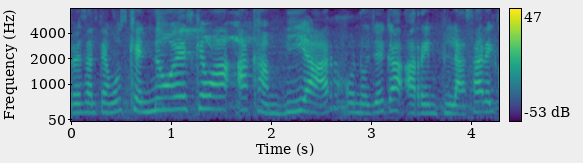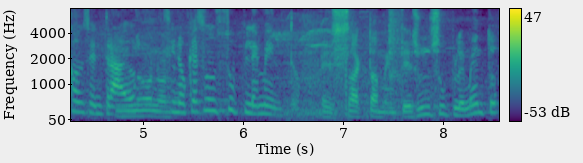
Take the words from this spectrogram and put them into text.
resaltemos que no es que va a cambiar o no llega a reemplazar el concentrado, sino que es un suplemento. Exactamente es un suplemento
